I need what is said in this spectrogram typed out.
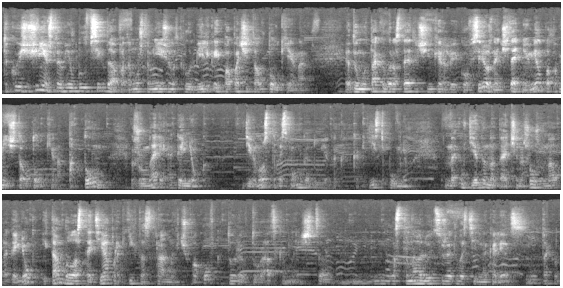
Такое ощущение, что я в нем был всегда, потому что мне еще на колыбелька, и папа читал Толкиена. Я думаю, так и вырастают ученики ролевиков. Серьезно, я читать не умел, папа мне читал Толкина. Потом в журнале «Огонек» в 98 году, я как, как есть помню, на- у деда на даче нашел журнал «Огонек», и там была статья про каких-то странных чуваков, которые в дурацком, значит, м, восстанавливают сюжет «Властелина колец». Ну, так вот.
